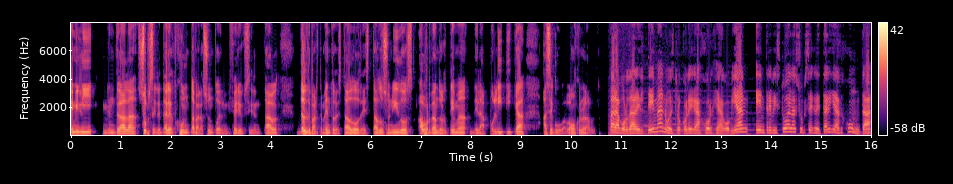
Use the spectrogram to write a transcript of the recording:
Emily Mendrala, subsecretaria adjunta para Asuntos del Hemisferio Occidental del Departamento de Estado de Estados Unidos, abordando el tema de la política hacia Cuba. Vamos con el audio. Para abordar el tema, nuestro colega Jorge Agobián entrevistó a la subsecretaria adjunta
